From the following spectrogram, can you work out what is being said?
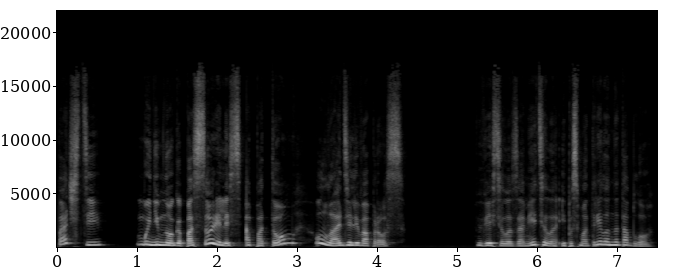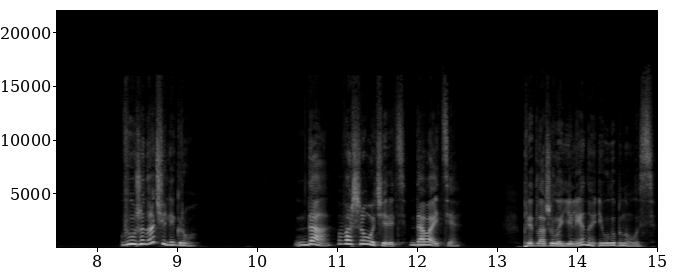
«Почти. Мы немного поссорились, а потом уладили вопрос». Весело заметила и посмотрела на табло. «Вы уже начали игру?» «Да, ваша очередь, давайте», – предложила Елена и улыбнулась.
